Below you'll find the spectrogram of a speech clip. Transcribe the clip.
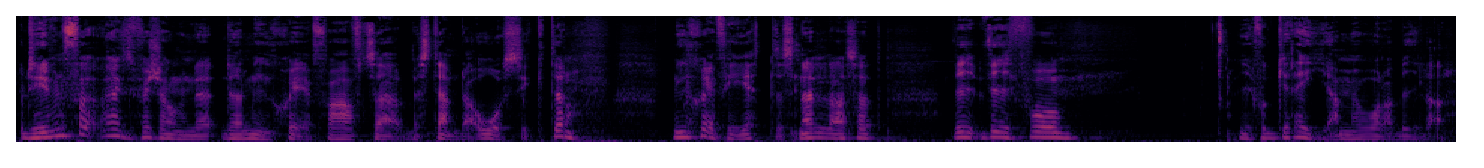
Och det är väl för, faktiskt första gången där, där min chef har haft så här bestämda åsikter. Min chef är jättesnäll. Alltså att vi, vi får Vi får greja med våra bilar.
